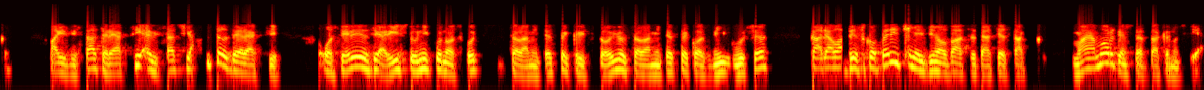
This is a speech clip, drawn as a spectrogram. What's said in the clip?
că a existat reacții, a existat și altfel de reacții. O serie de ziariști, unii cunoscuți, să-l amintesc pe Cristoiu, să-l amintesc pe Cosmin Gușă, care au descoperit cine e vinovat de acest act. Maia Morgenstern, dacă nu știa.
